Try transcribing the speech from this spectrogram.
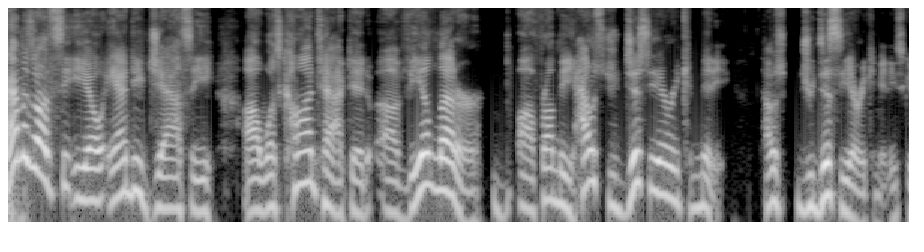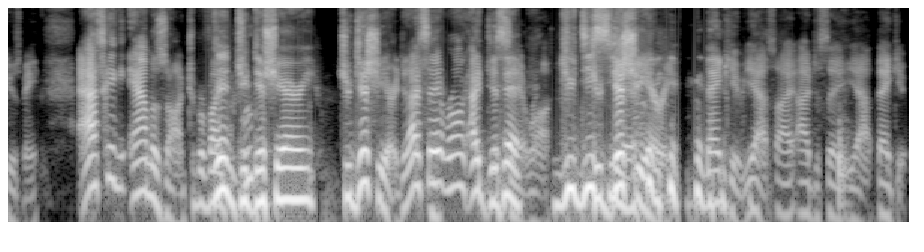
Amazon CEO Andy Jassy uh, was contacted uh, via letter uh, from the House Judiciary Committee. House Judiciary Committee, excuse me, asking Amazon to provide proof- judiciary. judiciary. Did I say it wrong? I did say it wrong. Judiciary. Judiciary. Thank you. Yes, I, I just say, yeah, thank you.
